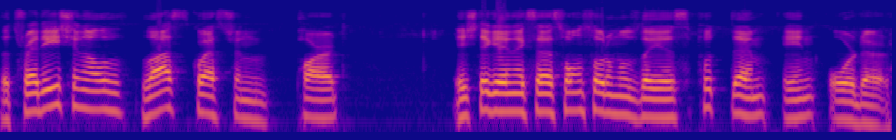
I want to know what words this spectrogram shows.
The traditional last question part. İşte geleneksel son sorumuzdayız. Put them in order.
